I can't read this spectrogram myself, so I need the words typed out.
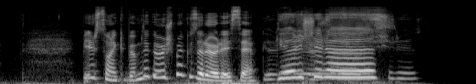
Bir sonraki bölümde görüşmek üzere öyleyse. Görüşürüz. Görüşürüz.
